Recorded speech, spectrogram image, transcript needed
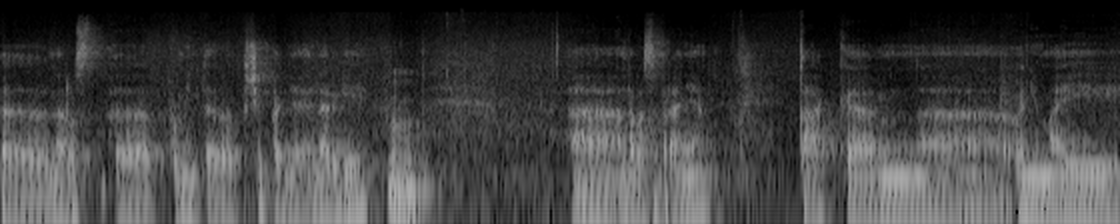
eh, nerost, eh, promiňte, případně energii mm-hmm. a nebo zbraně, tak uh, oni mají,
